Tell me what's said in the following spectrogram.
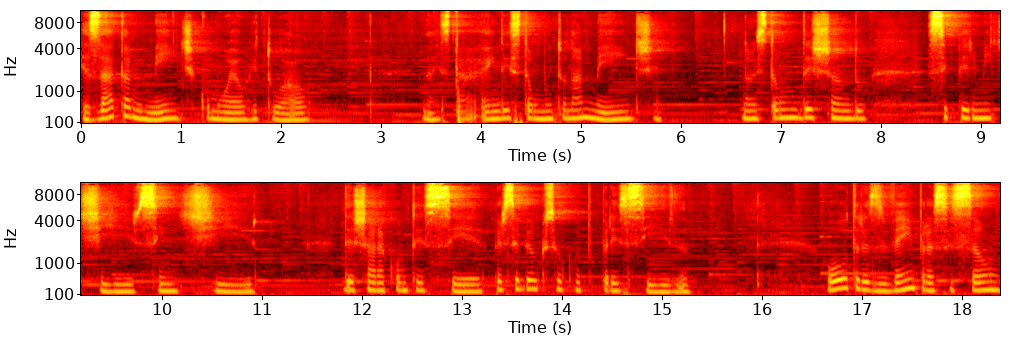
exatamente como é o ritual né? Está, ainda estão muito na mente, não estão deixando se permitir, sentir, deixar acontecer, perceber o que seu corpo precisa. Outras vêm para a sessão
